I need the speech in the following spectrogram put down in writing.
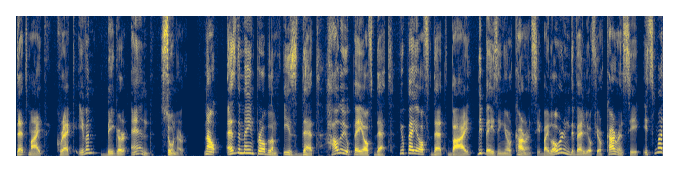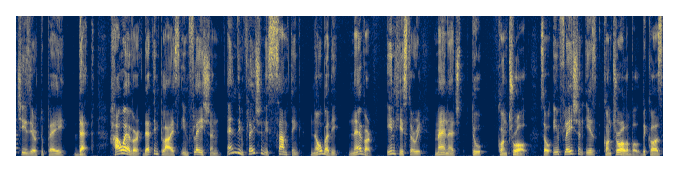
that might crack even bigger and sooner. Now, as the main problem is debt, how do you pay off debt? You pay off debt by debasing your currency. By lowering the value of your currency, it's much easier to pay debt. However, that implies inflation, and inflation is something nobody, never in history managed to control. So inflation is controllable because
